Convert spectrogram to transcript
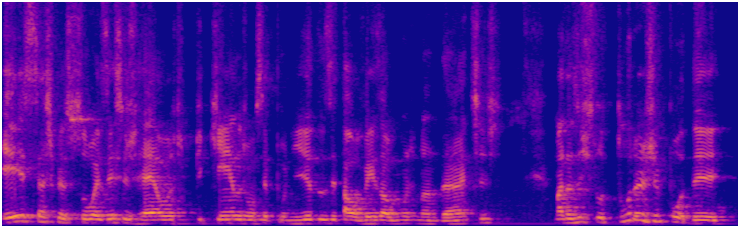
essas pessoas, esses réus pequenos vão ser punidos e talvez alguns mandantes, mas as estruturas de poder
